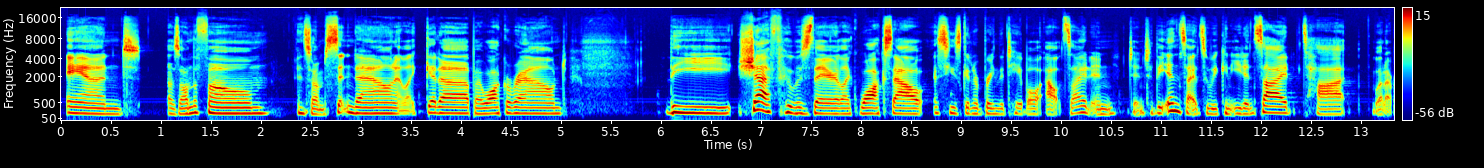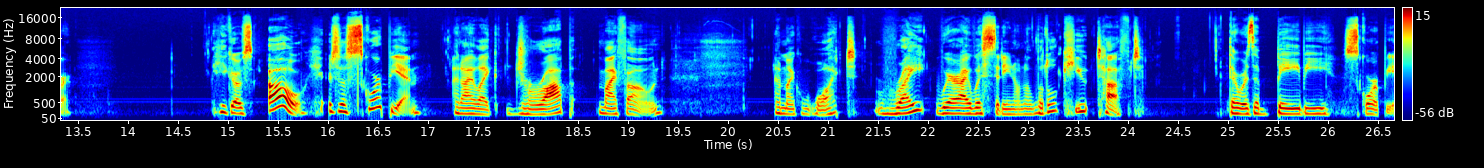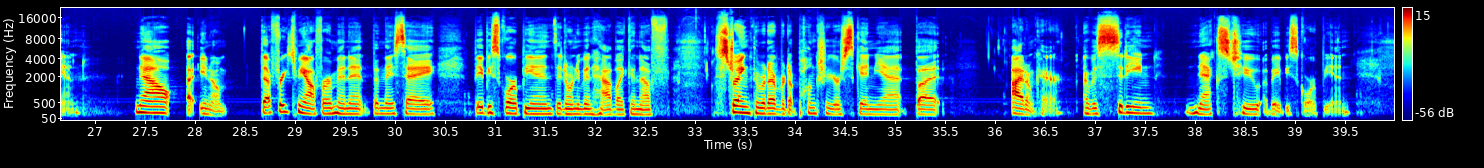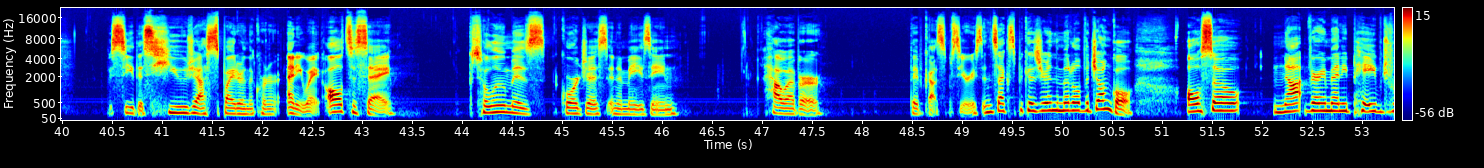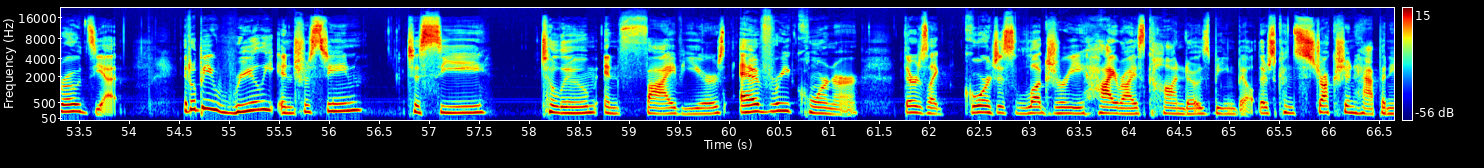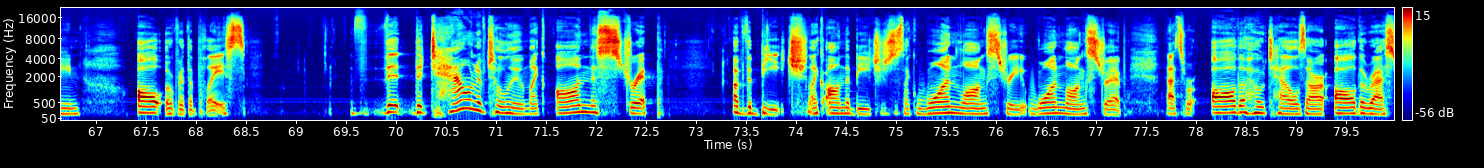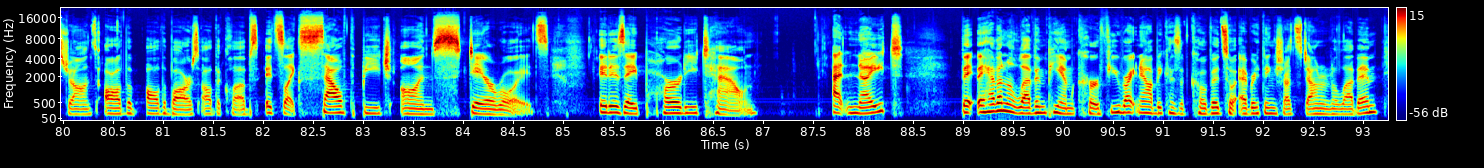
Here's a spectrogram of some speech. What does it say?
and I was on the phone. And so I'm sitting down. I like get up. I walk around the chef who was there like walks out as he's going to bring the table outside and into the inside so we can eat inside. It's hot, whatever. He goes, "Oh, here's a scorpion." And I like drop my phone. I'm like, "What?" Right where I was sitting on a little cute tuft, there was a baby scorpion. Now, uh, you know, that freaked me out for a minute. Then they say baby scorpions, they don't even have like enough strength or whatever to puncture your skin yet, but I don't care. I was sitting next to a baby scorpion. See this huge ass spider in the corner. Anyway, all to say, Tulum is gorgeous and amazing. However, they've got some serious insects because you're in the middle of a jungle. Also, not very many paved roads yet. It'll be really interesting to see Tulum in five years. Every corner, there's like gorgeous luxury high rise condos being built. There's construction happening all over the place. The, the town of Tulum, like on the strip of the beach, like on the beach, It's just like one long street, one long strip. That's where all the hotels are, all the restaurants, all the all the bars, all the clubs. It's like South Beach on steroids. It is a party town. At night, they, they have an 11 p.m. curfew right now because of COVID, so everything shuts down at 11.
